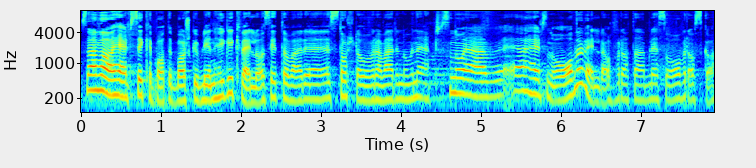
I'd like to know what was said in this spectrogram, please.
Så jeg var helt sikker på at det bare skulle bli en hyggekveld og sitte og være stolt over å være nominert. Så nå er jeg, helt sånn overvelda for at jeg ble så overraska.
